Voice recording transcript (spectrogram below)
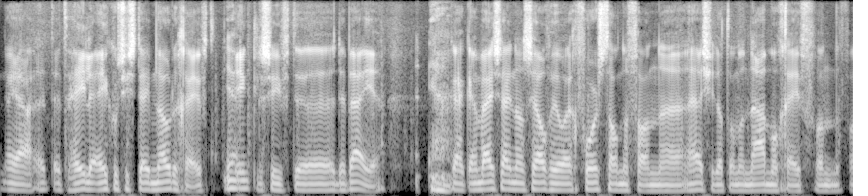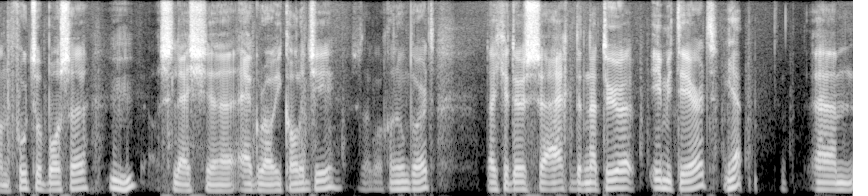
nou ja, het, het hele ecosysteem nodig heeft. Ja. Inclusief de, de bijen. Ja. Kijk, en wij zijn dan zelf heel erg voorstander van, eh, als je dat dan een naam wil geven, van, van voedselbossen Mhm. slash eh, agroecology, zoals dat ook wel genoemd wordt. Dat je dus eigenlijk de natuur imiteert. Ja. Ehm,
